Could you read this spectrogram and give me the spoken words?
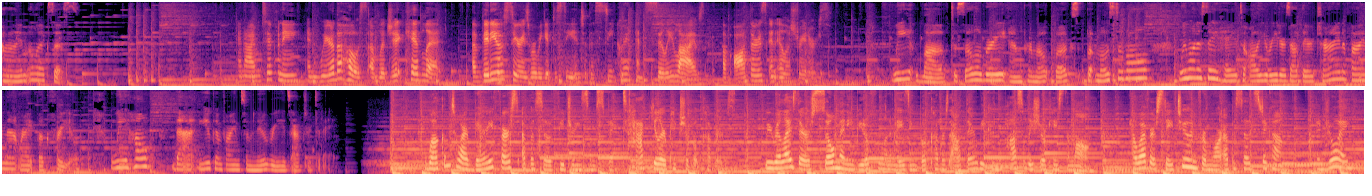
I'm Alexis. And I'm Tiffany, and we're the hosts of Legit Kid Lit, a video series where we get to see into the secret and silly lives of authors and illustrators. We love to celebrate and promote books, but most of all, we want to say hey to all you readers out there trying to find that right book for you. We hope that you can find some new reads after today. Welcome to our very first episode featuring some spectacular picture book covers. We realize there are so many beautiful and amazing book covers out there we couldn't possibly showcase them all. However, stay tuned for more episodes to come. Enjoy!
